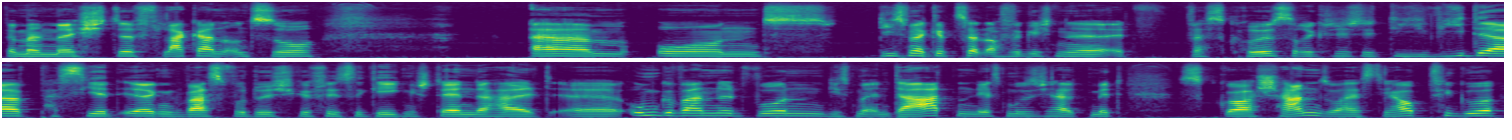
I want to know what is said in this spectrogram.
wenn man möchte, flackern und so. Ähm, und diesmal gibt es halt auch wirklich eine etwas größere Geschichte, die wieder passiert irgendwas, wodurch gewisse Gegenstände halt äh, umgewandelt wurden, diesmal in Daten. Jetzt muss ich halt mit Scorshan, so heißt die Hauptfigur,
